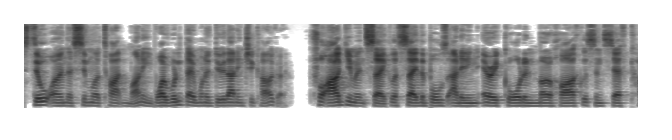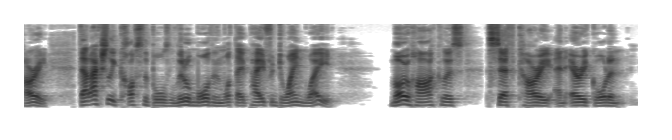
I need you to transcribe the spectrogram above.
still own a similar type money? Why wouldn't they want to do that in Chicago? For argument's sake, let's say the Bulls added in Eric Gordon, Mo Harkless, and Seth Curry that actually cost the Bulls little more than what they paid for Dwyane Wade. Mo Harkless, Seth Curry, and Eric Gordon,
